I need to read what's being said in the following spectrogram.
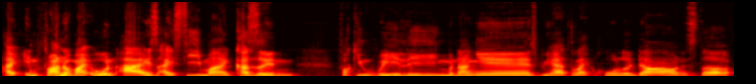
I in front of my own eyes, I see my cousin fucking wailing, menangis. We had to like hold her down and stuff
